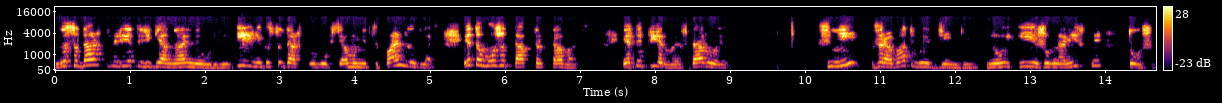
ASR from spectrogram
государство ли это региональный уровень, или не государство вовсе, а муниципальную власть, это может так трактоваться. Это первое. Второе. СМИ зарабатывают деньги, ну и журналисты тоже.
